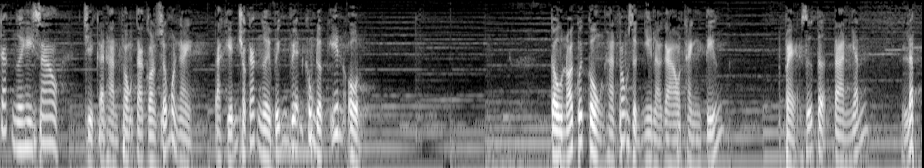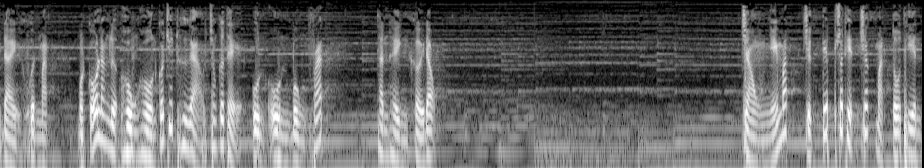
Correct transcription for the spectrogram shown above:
các ngươi hay sao? Chỉ cần Hàn Phong ta còn sống một ngày, ta khiến cho các người vĩnh viễn không được yên ổn. Câu nói cuối cùng Hàn Phong dường như là gào thành tiếng. Vẻ dữ tợn tàn nhẫn, lấp đầy khuôn mặt. Một cỗ năng lượng hùng hồn có chút hư ảo trong cơ thể ùn ùn bùng phát. Thân hình khởi động, Trong nháy mắt trực tiếp xuất hiện trước mặt Tô Thiên,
